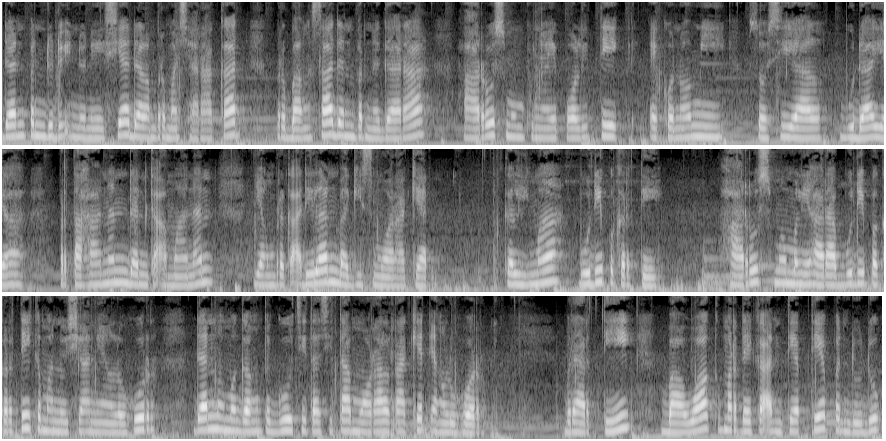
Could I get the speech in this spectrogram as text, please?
dan penduduk Indonesia dalam bermasyarakat, berbangsa, dan bernegara harus mempunyai politik, ekonomi, sosial, budaya, pertahanan, dan keamanan yang berkeadilan bagi semua rakyat. Kelima, budi pekerti harus memelihara budi pekerti kemanusiaan yang luhur dan memegang teguh cita-cita moral rakyat yang luhur. Berarti bahwa kemerdekaan tiap-tiap penduduk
